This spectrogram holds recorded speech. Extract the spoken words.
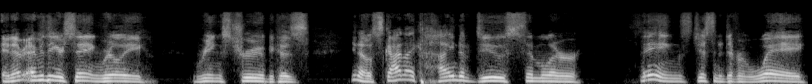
and everything you're saying really rings true because, you know, Scott and I kind of do similar things just in a different way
